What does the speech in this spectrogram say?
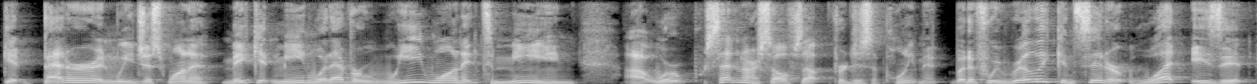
get better and we just want to make it mean whatever we want it to mean. Uh, we're setting ourselves up for disappointment. But if we really consider what is it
